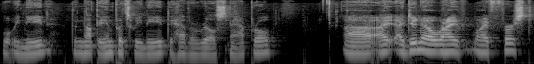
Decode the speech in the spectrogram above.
what we need, not the inputs we need to have a real snap roll. Uh, I, I do know when I when I first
